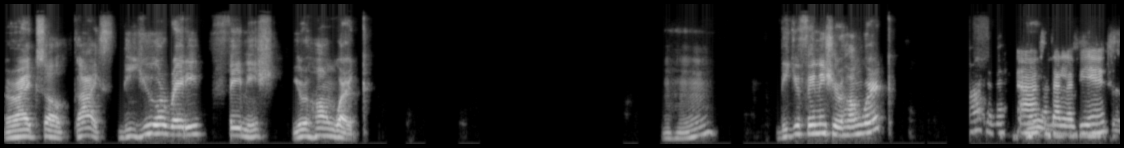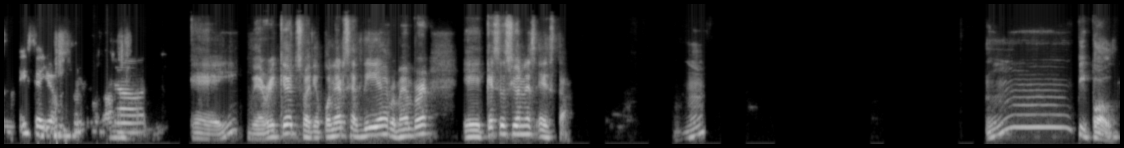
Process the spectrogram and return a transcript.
All right, so guys, did you already finish your homework? Mhm. Did you finish your homework? Hasta las 10 hice yo. Ok, very good. So hay que ponerse al día. Remember, eh, ¿qué sesión es esta? Mm, people,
